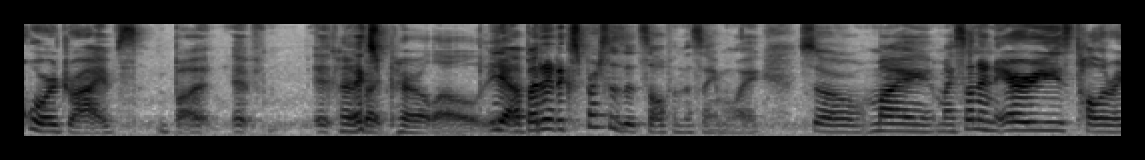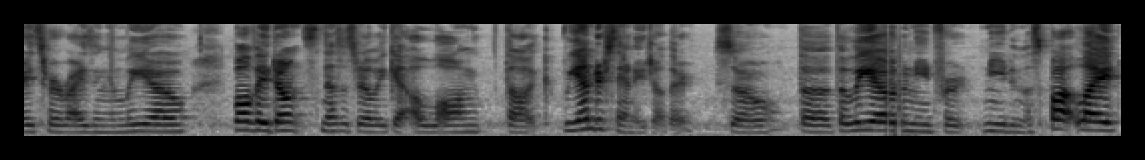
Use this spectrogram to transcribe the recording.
core drives, but if it kind of ex- like parallel. Yeah. yeah. but it expresses itself in the same way. So my my sun in Aries tolerates her rising in Leo. While they don't necessarily get along, the, like we understand each other. So the the Leo need for need in the spotlight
